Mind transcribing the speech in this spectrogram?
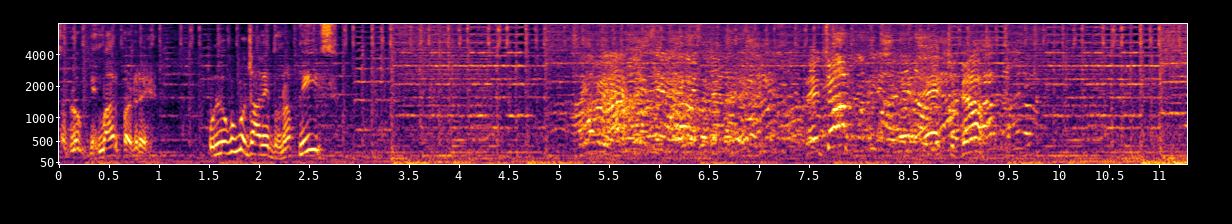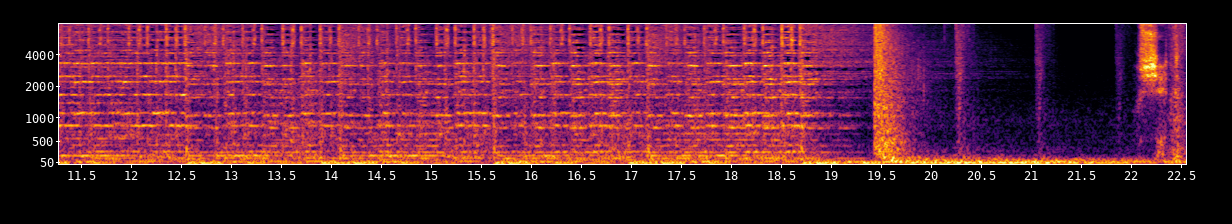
सब लोग बीमार पड़ रहे हैं। उन लोगों को जाने दो ना प्लीज़ चुप शिट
